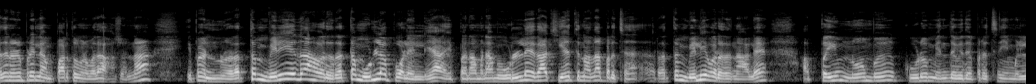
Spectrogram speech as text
அதன் அடிப்படையில் நம்ம பார்த்தோம் என்பதாக சொன்னால் இப்போ ரத்தம் வெளியே தான் வருது. ரத்தம் உள்ளே போல இல்லையா? இப்போ நம்ம நம்ம உள்ளே ஏதாச்சும் ஏற்றுனா தான் பிரச்சனை. ரத்தம் வெளியே வர்றதுனால அப்பையும் நோன்பு கூடும் எந்த வித பிரச்சனையும் இல்லை.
